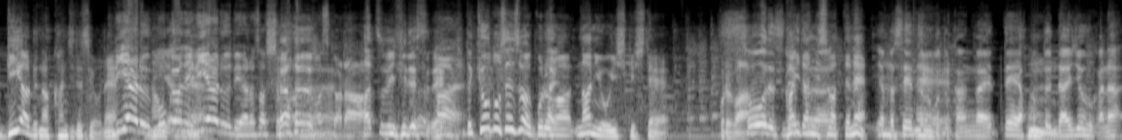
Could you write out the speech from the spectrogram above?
リアルな感じですよね。リアル僕はねねリアルでやらさせてもらってますから。初耳ですね。はい。で共同先生はこれは何を意識してこれはそうですね。階段に座ってね。やっぱ生徒のこと考えて、本当に大丈夫かな、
